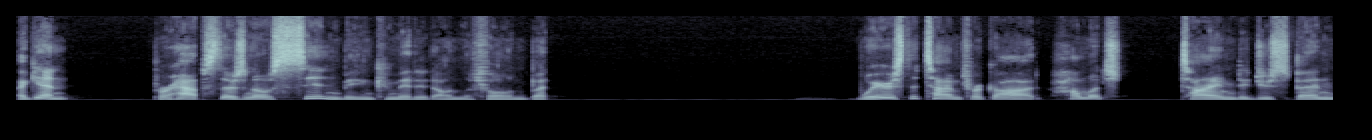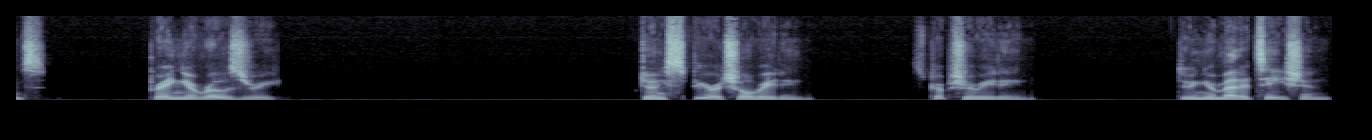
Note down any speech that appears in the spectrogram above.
Again, perhaps there's no sin being committed on the phone, but where's the time for God? How much time did you spend praying your rosary, doing spiritual reading, scripture reading, doing your meditation?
